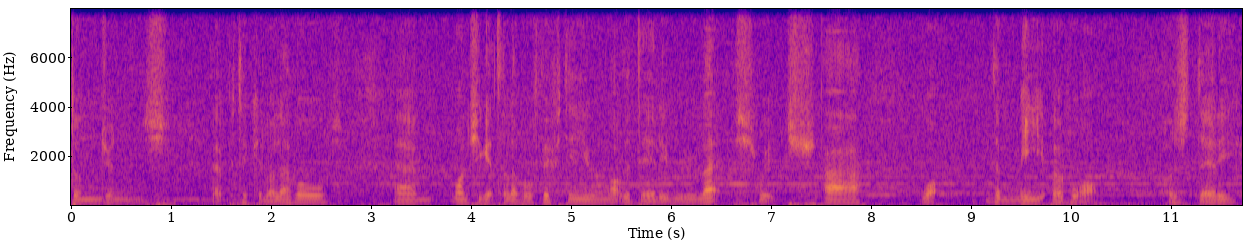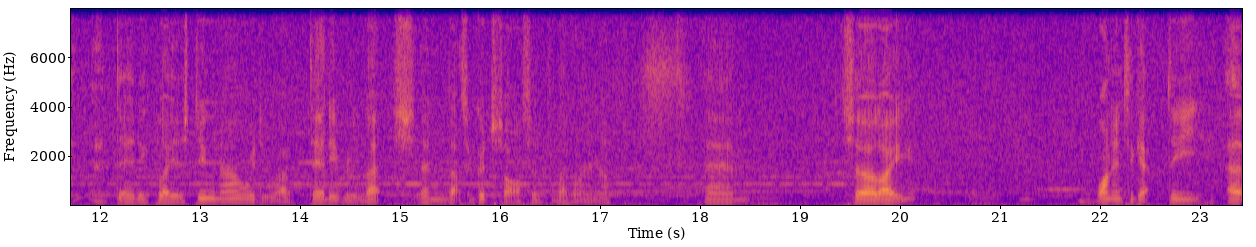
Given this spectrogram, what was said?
dungeons at particular levels. Um, once you get to level 50, you unlock the daily roulettes, which are what the meat of what us daily daily players do now. We do our daily roulettes, and that's a good source of leveling up. Um, so like wanting to get the uh,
